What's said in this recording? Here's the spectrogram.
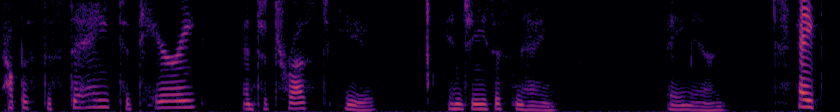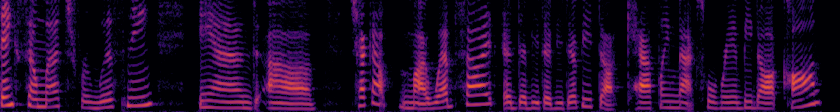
help us to stay, to tarry, and to trust you. In Jesus' name, amen. Hey, thanks so much for listening. And uh, check out my website at www.kathleenmaxwellranby.com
